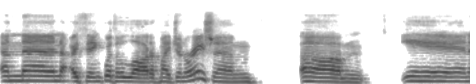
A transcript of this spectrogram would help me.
and then I think with a lot of my generation, um, in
